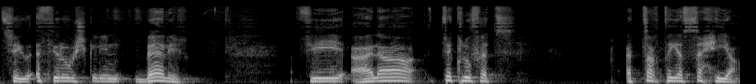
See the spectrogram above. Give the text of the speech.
سيؤثر بشكل بالغ في على تكلفة التغطية الصحية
